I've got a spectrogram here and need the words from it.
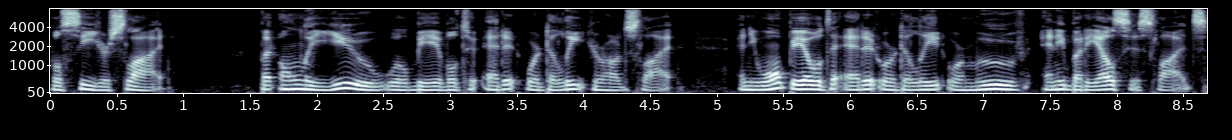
will see your slide, but only you will be able to edit or delete your own slide, and you won't be able to edit or delete or move anybody else's slides.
